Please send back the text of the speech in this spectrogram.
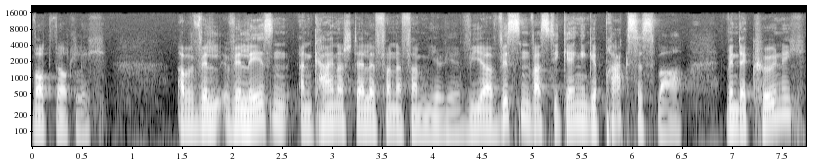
wortwörtlich. Aber wir, wir lesen an keiner Stelle von der Familie. Wir wissen, was die gängige Praxis war. Wenn der König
